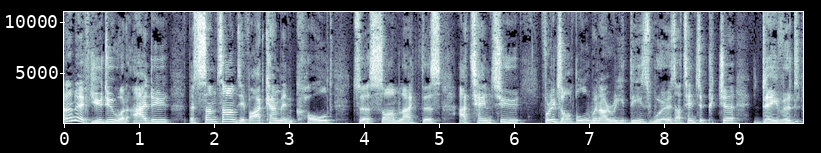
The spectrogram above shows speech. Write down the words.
don't know if you do what I do, but sometimes if I come in cold to a psalm like this, I tend to, for example, when I read these words, I tend to picture David,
